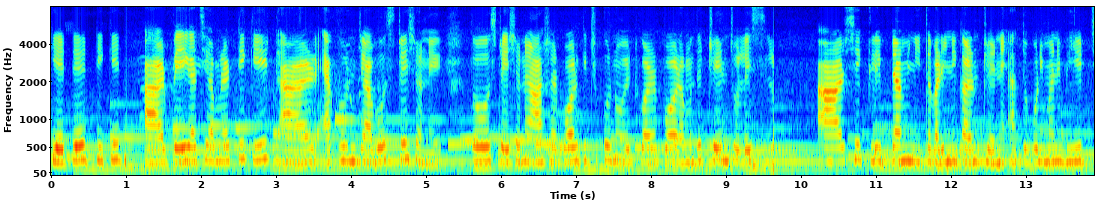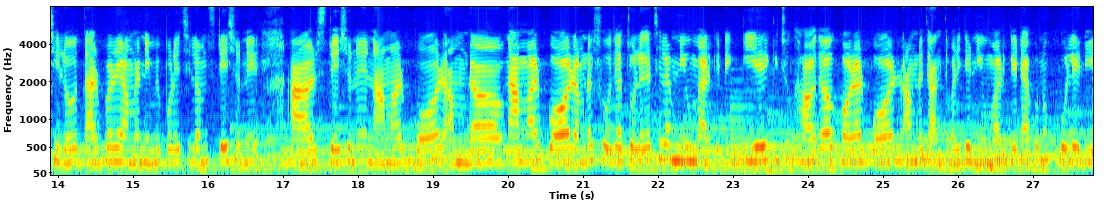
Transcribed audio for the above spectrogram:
কেটে টিকিট আর পেয়ে গেছি আমরা টিকিট। আর এখন যাব স্টেশনে। তো স্টেশনে আসার পর, কিছুক্ষণ ওয়েট করার পর আমাদের ট্রেন চলে এসেছিল আর সেই ক্লিপটা আমি নিতে পারিনি কারণ ট্রেনে এত পরিমাণে ভিড় ছিল। তারপরে আমরা নেমে পড়েছিলাম স্টেশনে আর স্টেশনে নামার পর আমরা, নামার পর আমরা সোজা চলে গেছিলাম নিউ মার্কেটে গিয়ে কিছু খাওয়া দাওয়া করার পর আমরা জানতে পারি যে নিউ মার্কেট এখনও খোলেনি।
